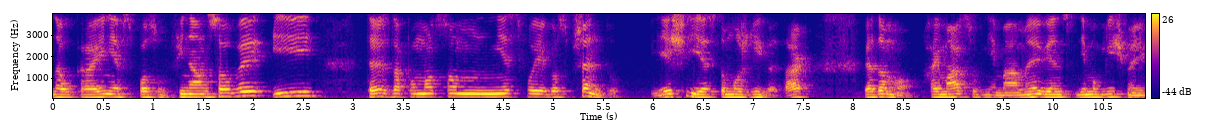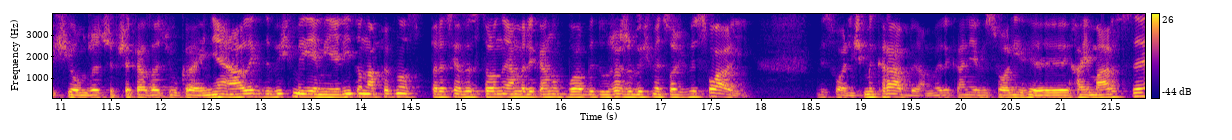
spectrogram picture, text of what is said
na Ukrainie w sposób finansowy i też za pomocą nie swojego sprzętu, jeśli jest to możliwe, tak? Wiadomo, Hajmarsów nie mamy, więc nie mogliśmy siłą rzeczy przekazać Ukrainie, ale gdybyśmy je mieli, to na pewno presja ze strony Amerykanów byłaby duża, żebyśmy coś wysłali. Wysłaliśmy kraby, Amerykanie wysłali e, Hajmarsy.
